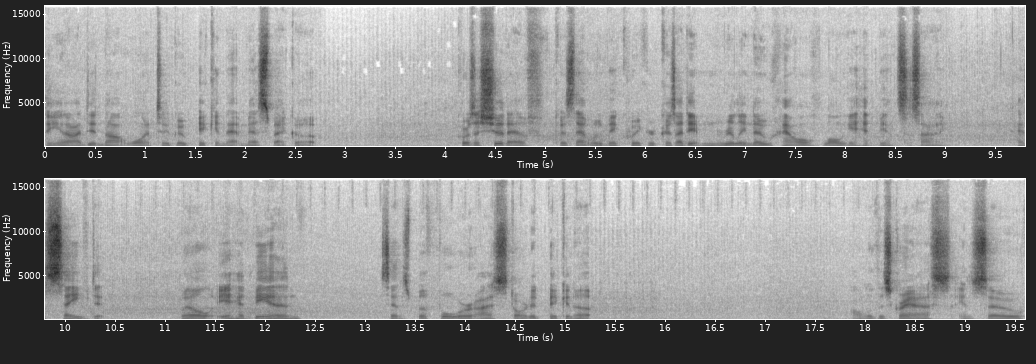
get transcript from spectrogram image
you know, I did not want to go picking that mess back up. Course, I should have, because that would have been quicker, because I didn't really know how long it had been since I had saved it. Well, it had been since before I started picking up all of this grass, and so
